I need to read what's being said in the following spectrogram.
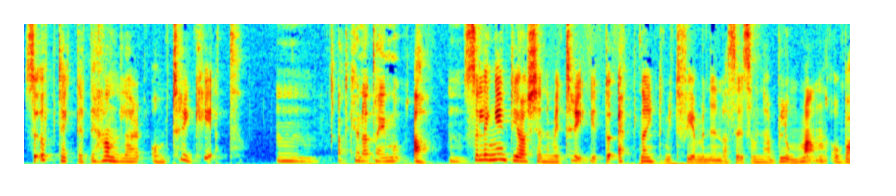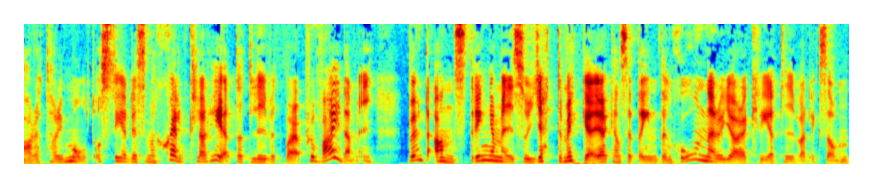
Så upptäckte jag att det handlar om trygghet. Att kunna ta emot. Ja. Så länge inte jag känner mig trygg, då öppnar inte mitt feminina sig som den här blomman och bara tar emot och ser det som en självklarhet att livet bara providar mig. Jag behöver inte anstränga mig så jättemycket. Jag kan sätta intentioner och göra kreativa, liksom,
